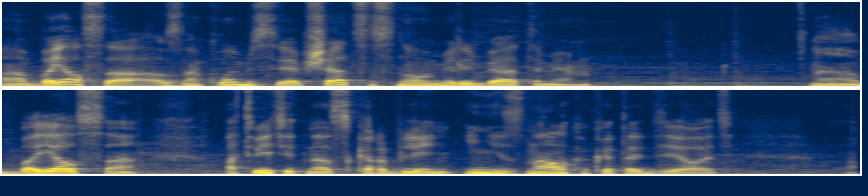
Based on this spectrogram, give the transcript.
а, боялся знакомиться и общаться с новыми ребятами, боялся ответить на оскорбление и не знал, как это делать. А,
